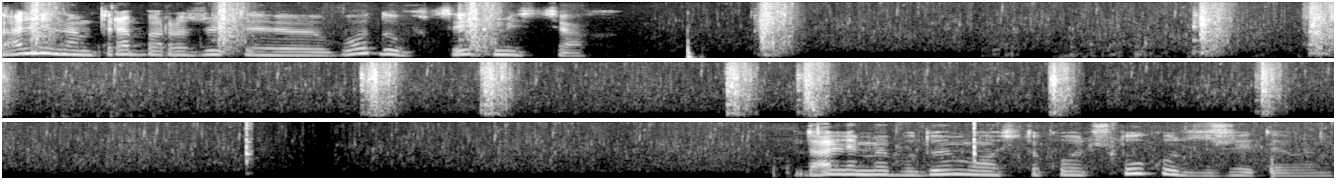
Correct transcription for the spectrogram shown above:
Далі нам треба розлити воду в цих місцях. Далі ми будуємо ось таку от штуку з жителем.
